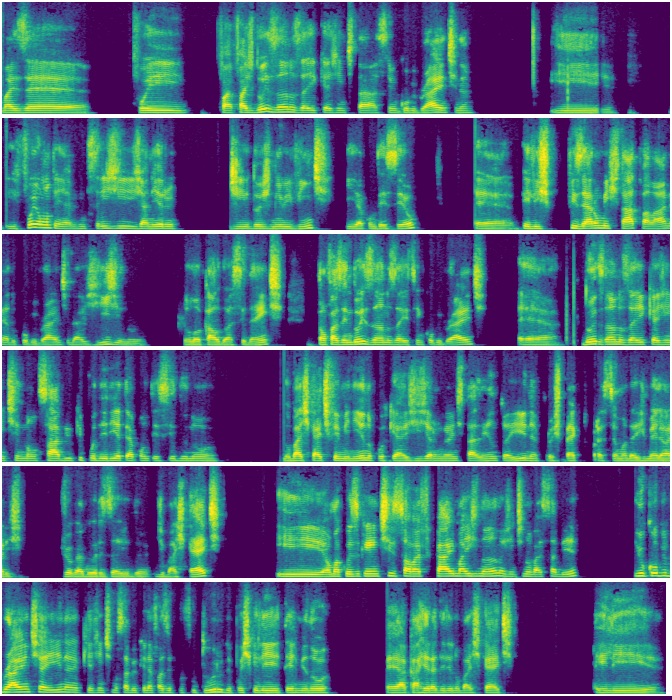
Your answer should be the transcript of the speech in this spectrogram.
Mas é foi faz dois anos aí que a gente está sem o Kobe Bryant, né? E, e foi ontem, né? 26 de janeiro de 2020 que aconteceu. É, eles fizeram uma estátua lá, né, do Kobe Bryant da Gigi no, no local do acidente. Estão fazendo dois anos aí sem Kobe Bryant. É, dois anos aí que a gente não sabe o que poderia ter acontecido no, no basquete feminino, porque a Gigi era um grande talento aí, né? Prospecto para ser uma das melhores jogadoras aí do, de basquete. E é uma coisa que a gente só vai ficar imaginando, a gente não vai saber. E o Kobe Bryant aí, né? Que a gente não sabe o que ele ia fazer para o futuro, depois que ele terminou é, a carreira dele no basquete, ele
